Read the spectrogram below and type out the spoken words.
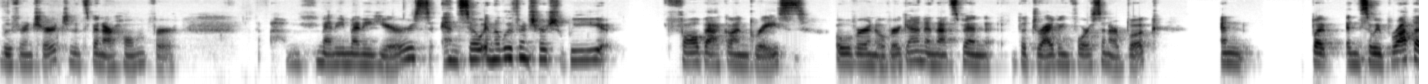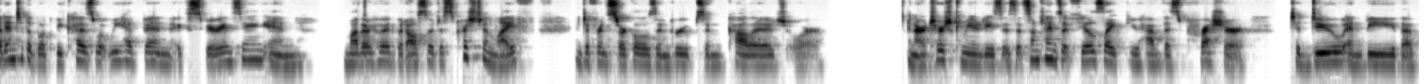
Lutheran Church, and it's been our home for many, many years. And so in the Lutheran Church, we fall back on grace over and over again. And that's been the driving force in our book. And but and so we brought that into the book because what we had been experiencing in motherhood, but also just Christian life in different circles and groups in college or in our church communities is that sometimes it feels like you have this pressure to do and be the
